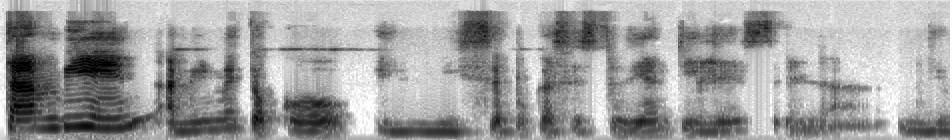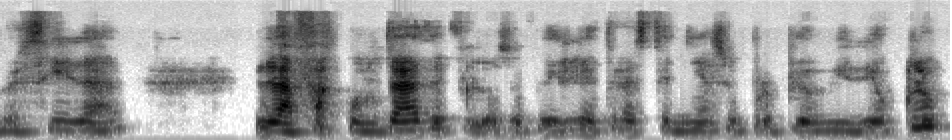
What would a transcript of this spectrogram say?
También a mí me tocó en mis épocas estudiantiles en la universidad, la Facultad de Filosofía y Letras tenía su propio videoclub,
